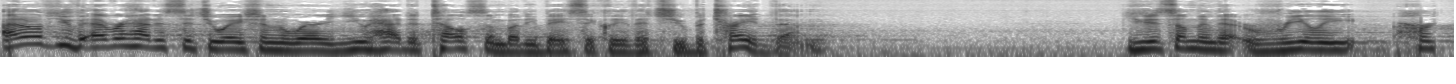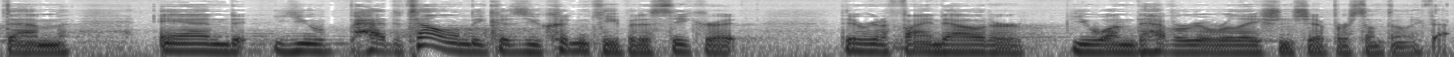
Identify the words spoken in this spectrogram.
I don't know if you've ever had a situation where you had to tell somebody basically that you betrayed them. You did something that really hurt them, and you had to tell them because you couldn't keep it a secret. They were going to find out, or you wanted to have a real relationship, or something like that.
